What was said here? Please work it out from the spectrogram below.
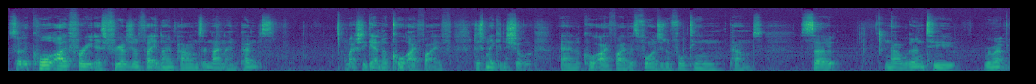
So the Core i3 is £339 and 99 pence. I'm actually getting a Core i5 just making sure. And the Core i5 is 414 pounds. So now we're going to remember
